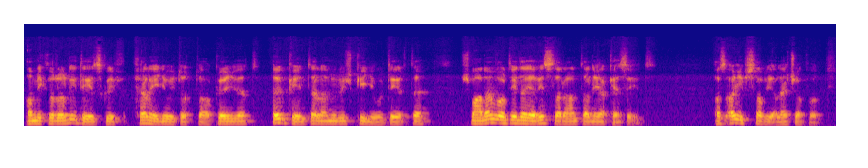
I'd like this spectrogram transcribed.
Amikor a Lidézgriff felé nyújtotta a könyvet, önkéntelenül is kinyúlt érte, s már nem volt ideje visszarántani a kezét. Az aib szavja lecsapott,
